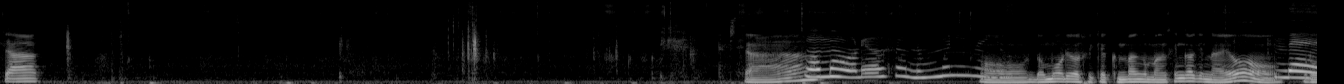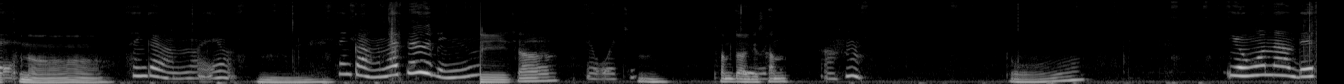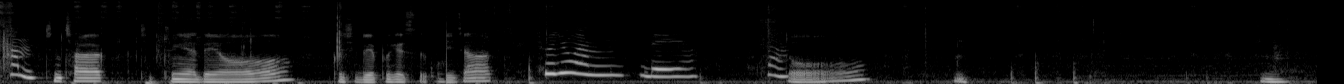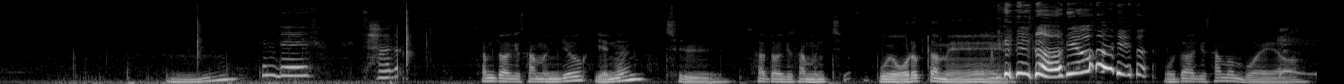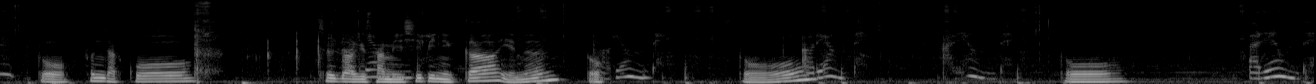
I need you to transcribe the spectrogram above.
시작. 시작. 너무 어려워서 눈물이 나요. 어, 너무 어려워서 이렇게 금방금방 생각이 나요? 네. 그렇구나. 생각 안 나요. 음, 생각 안 날 때도 있는. 시작. 이거 뭐지? 음, 3 더하기 3. 아하. 또, 영원한 내 삶. 침착. 집중해야 돼요. 글씨도 예쁘게 쓰고. 시작. 소중한 내 삶. 또, 음. 음. 음. 근데 사가 3 더하기 3은 6, 얘는 7. 4 더하기 3은 7. 뭐야, 어렵다며. 어려워요. 5 더하기 3은 뭐예요? 또, 손 잡고. 7 더하기 3이 10이니까 얘는 또, 어려운데. 또, 어려운데. 어려운데. 또, 어려운데.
